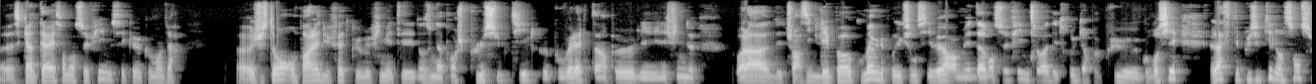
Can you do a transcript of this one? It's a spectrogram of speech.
euh, ce qui est intéressant dans ce film, c'est que, comment dire, justement, on parlait du fait que le film était dans une approche plus subtile que pouvaient l'être un peu les, films de, voilà, des Schwarzy de l'époque, ou même les productions de Silver, mais d'avant ce film, tu vois, des trucs un peu plus euh, grossiers. Là, c'était plus subtil dans le sens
